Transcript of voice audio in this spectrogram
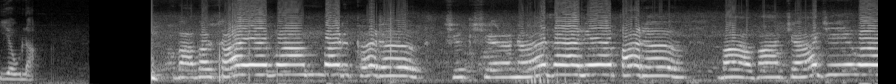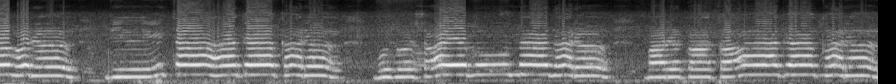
येवला. बाबासाहेब आंबेडकर शिक्षण झाले पार. बाबाच्या जीवावर दिल्लीचा आगाकार बुजसाहेब उमेदवार भारताचा आधाकार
